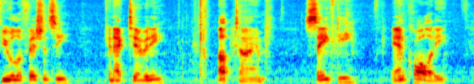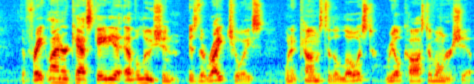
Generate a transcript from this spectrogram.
fuel efficiency, connectivity, uptime, safety, and quality the Freightliner Cascadia Evolution is the right choice when it comes to the lowest real cost of ownership.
